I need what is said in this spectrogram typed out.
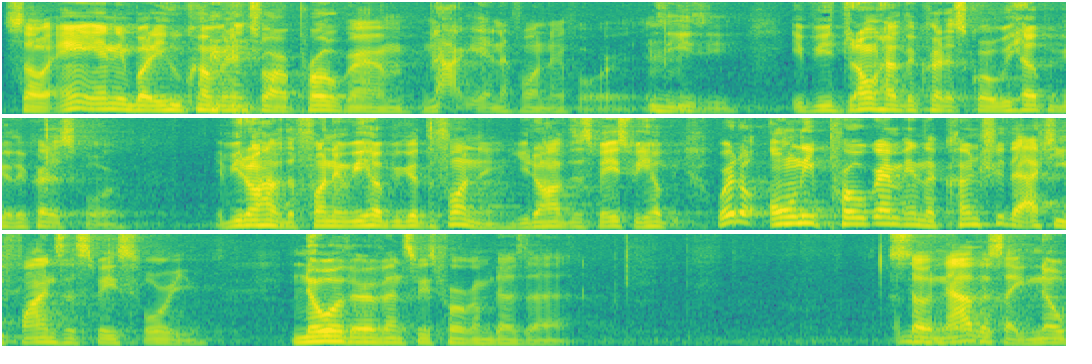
So ain't anybody who coming into our program not getting the funding for it. It's mm-hmm. easy. If you don't have the credit score, we help you get the credit score. If you don't have the funding, we help you get the funding. You don't have the space, we help you. We're the only program in the country that actually finds the space for you. No other event-based program does that. So now there's like no,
